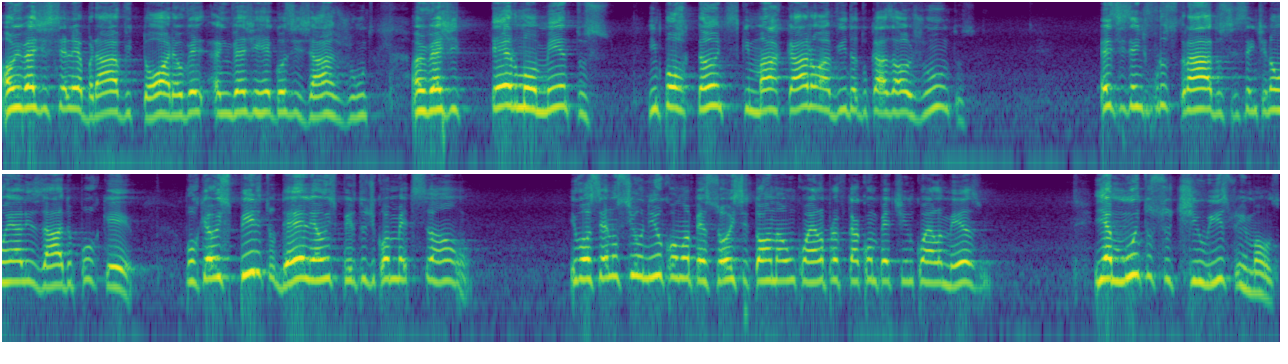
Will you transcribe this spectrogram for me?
Ao invés de celebrar a vitória, ao invés de regozijar juntos, ao invés de ter momentos importantes que marcaram a vida do casal juntos, ele se sente frustrado, se sente não realizado. Por quê? Porque o espírito dele é um espírito de competição. E você não se uniu com uma pessoa e se torna um com ela para ficar competindo com ela mesmo. E é muito sutil isso, irmãos,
